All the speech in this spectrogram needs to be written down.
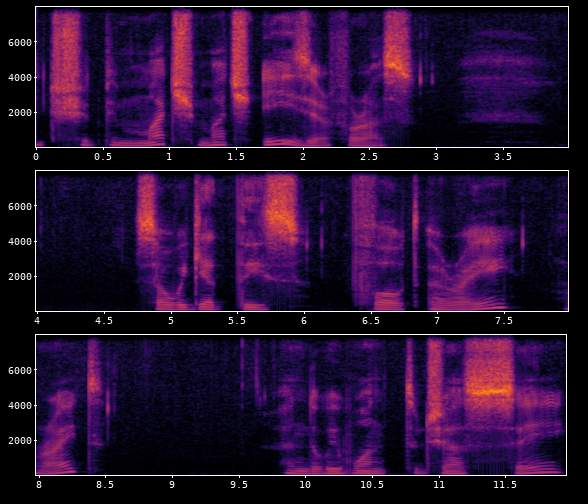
it should be much much easier for us so we get this float array right and we want to just say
